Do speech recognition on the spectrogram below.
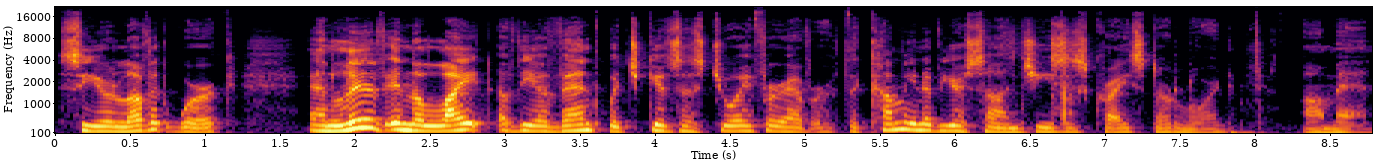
see your love at work, and live in the light of the event which gives us joy forever, the coming of your Son, Jesus Christ our Lord. Amen.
